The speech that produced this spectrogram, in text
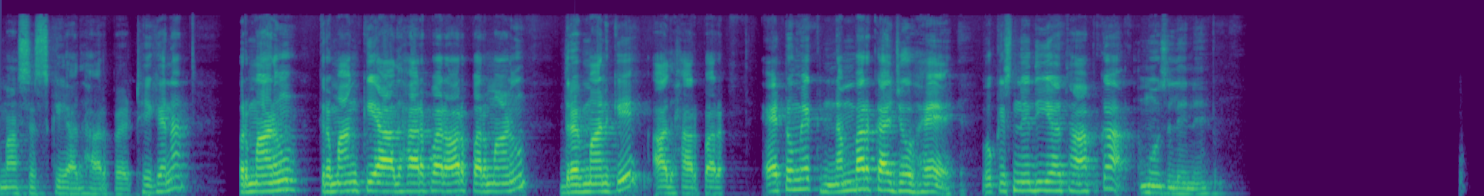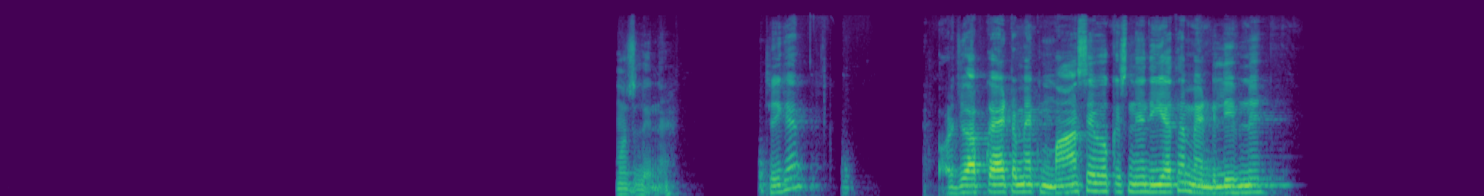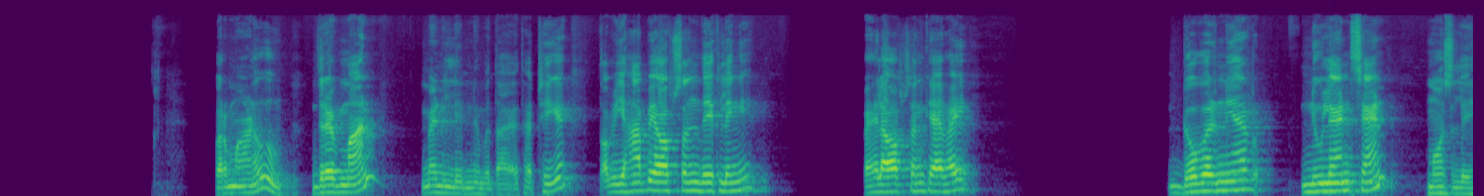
मासेस के आधार पर, ठीक है ना? परमाणु क्रमांक के आधार पर और परमाणु द्रव्यमान के आधार पर। एटॉमिक नंबर का जो है, वो किसने दिया था आपका? मोजले ने। मोजले ने ठीक है? और जो आपका एटॉमिक मास है, वो किसने दिया था? मेंडलीव ने। परमाणु, द्रव्यमान मेंडलीव ने बताया था। ठीक है? तो अब यहाँ पे ऑप्शन देख लेंगे। पहला ऑप्शन क्या है भाई? डोवर्नियर न्यूलैंड एंड मोसले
